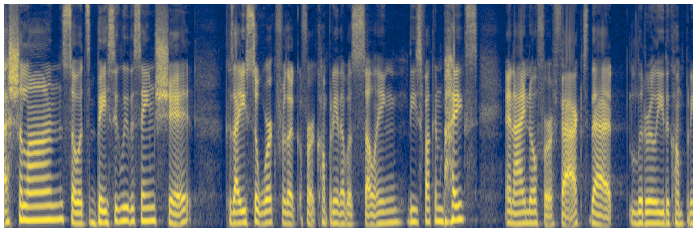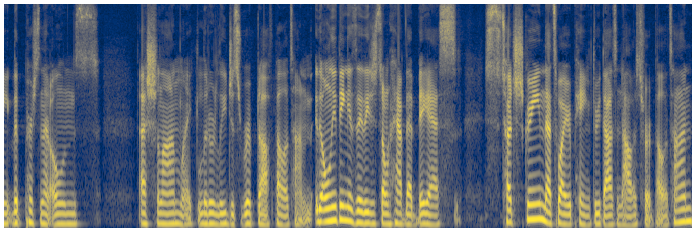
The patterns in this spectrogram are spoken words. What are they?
Echelon. So it's basically the same shit. Because I used to work for the for a company that was selling these fucking bikes, and I know for a fact that literally the company, the person that owns Echelon, like literally just ripped off Peloton. The only thing is that they just don't have that big ass touchscreen. That's why you're paying three thousand dollars for a Peloton.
